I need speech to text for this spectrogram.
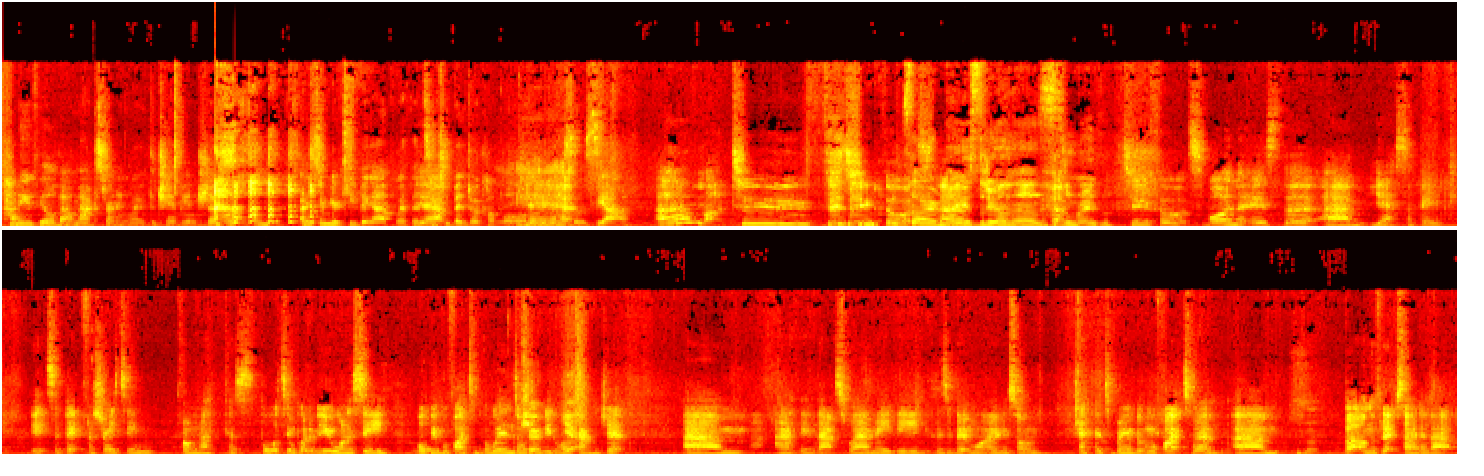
How do you feel about Max running away with the championship? I assume you're keeping up with it Yeah. since you've been to a couple Yeah, yeah. races. Yeah. Um, two two thoughts. Sorry, I'm not Um, used to doing this. For some reason. Two thoughts. One is that um, yes, I think it's a bit frustrating from like a sporting point of view. You want to see more people fighting for the wins or Sure, the World yeah. Championship. Um, and I think that's where maybe there's a bit more onus on Checo to bring a bit more fight to him. Um, Mm-hmm. But on the flip side of that,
